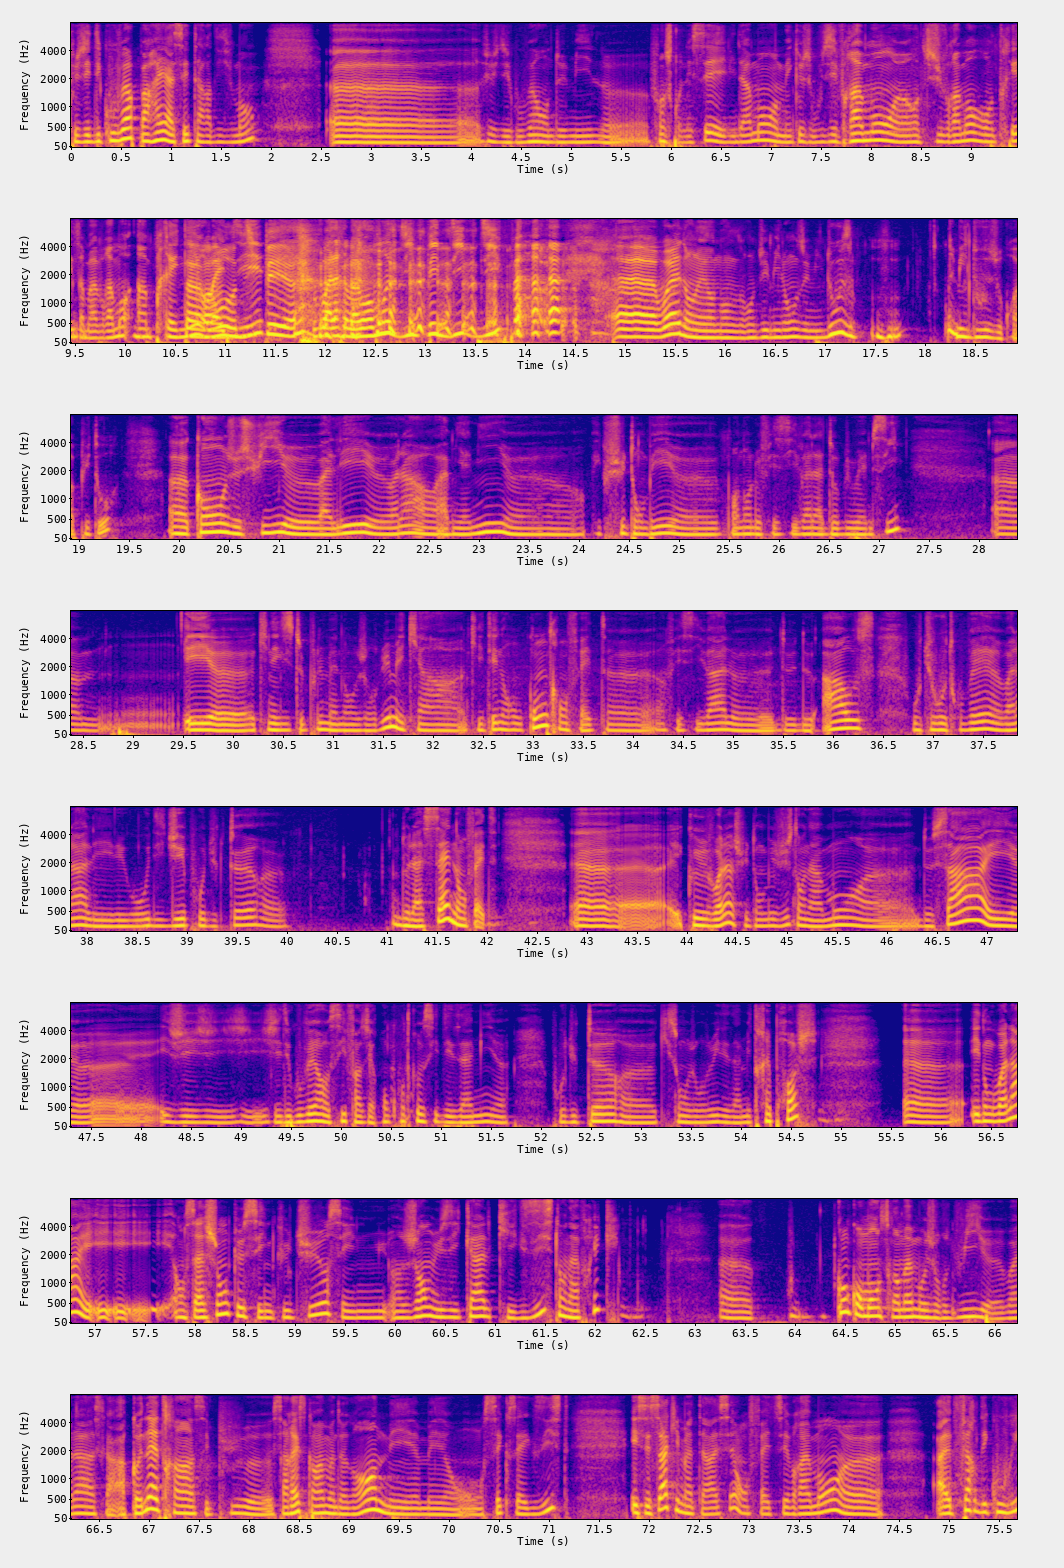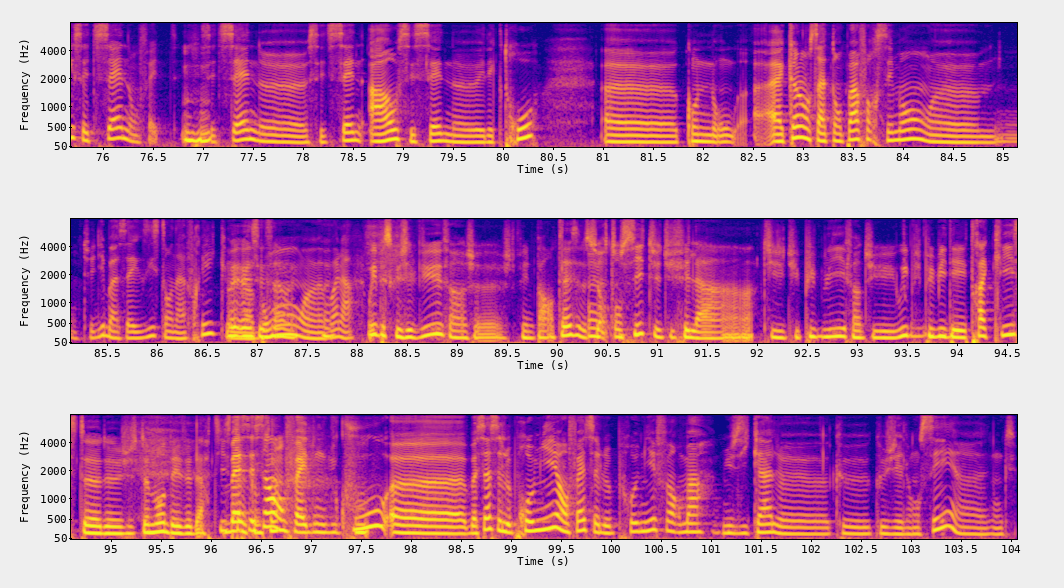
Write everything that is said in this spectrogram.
que j'ai découvert, pareil, assez tardivement. Euh, j'ai découvert en 2000. euh, Enfin, je connaissais évidemment, mais que je vous ai vraiment, euh, je suis vraiment rentrée. Ça m'a vraiment imprégné, on dire. dippé, euh. voilà, ça m'a vraiment dippé, deep, deep. Euh, ouais, dans, en, en 2011-2012. Mhm. 2012, je crois plutôt. Euh, quand je suis euh, allée voilà, à Miami et que je suis tombée pendant le festival à WMC, et euh, qui n'existe plus maintenant aujourd'hui, mais qui, a, qui était une rencontre en fait, euh, un festival euh, de, house où tu retrouvais voilà, les, gros DJ producteurs de la scène en fait. Et que voilà, je suis tombée juste en amour de ça et, j'ai- découvert aussi, enfin j'ai rencontré aussi des amis producteurs qui sont aujourd'hui des amis très proches. Euh, et donc voilà, et, et- et- et en sachant que c'est une culture, c'est un genre musical qui existe en Afrique, euh, qu'on commence quand même aujourd'hui euh, voilà, à connaître, hein, c'est plus, ça reste quand même underground, mais, mais on sait que ça existe. Et c'est ça qui m'intéressait en fait, c'est vraiment à faire découvrir cette scène en fait, Mhm. cette scène, cette scène house, cette scène électro, euh, qu'on- on- à laquelle on s'attend pas forcément. euh, tu dis bah ça existe en Afrique, Oui, euh, oui, ah c'est bon, ça, ouais. euh, Ouais. voilà. Oui, parce que j'ai vu, enfin, je, je fais une parenthèse, sur Mm. ton site, tu, tu fais la, tu, tu publies, enfin, tu, oui, tu publies des tracklists de justement des d'artistes. Bah, c'est comme ça, en fait. Donc du coup, Mm. euh, bah, ça c'est le premier en fait, c'est le premier format musical euh, que, que j'ai lancé. donc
